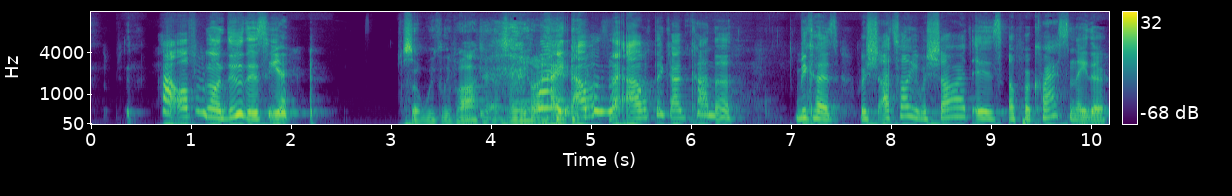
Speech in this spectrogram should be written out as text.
How often we gonna do this here? It's a weekly podcast. I mean, like, Right? I was like, I don't think I kind of because Rash- I tell you, Rashad is a procrastinator.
